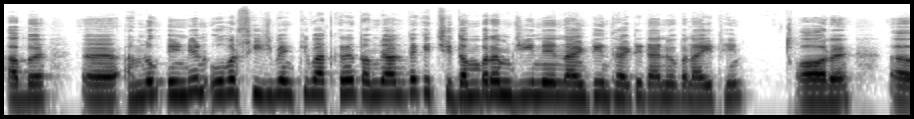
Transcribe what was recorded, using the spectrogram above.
अब आ, हम लोग इंडियन ओवरसीज बैंक की बात करें तो हम जानते हैं कि चिदम्बरम जी ने 1939 में बनाई थी। और आ,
